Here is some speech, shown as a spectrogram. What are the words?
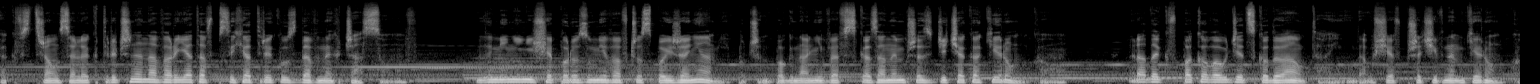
jak wstrząs elektryczny na wariata w psychiatryku z dawnych czasów. Wymienili się porozumiewawczo spojrzeniami, po czym pognali we wskazanym przez dzieciaka kierunku. Radek wpakował dziecko do auta i udał się w przeciwnym kierunku.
